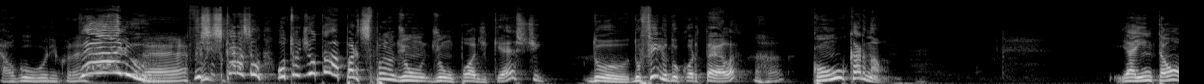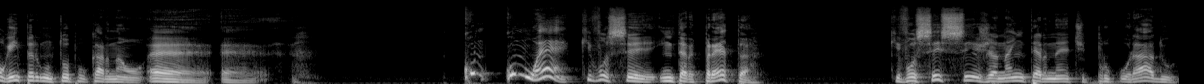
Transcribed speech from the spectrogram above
É algo único, né? velho! É, fui- esses caras são. Outro dia eu tava participando de um, de um podcast do, do filho do Cortella Aham. com o Carnal. E aí então alguém perguntou pro Carnal, é, é, como, como é que você interpreta que você seja na internet procurado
